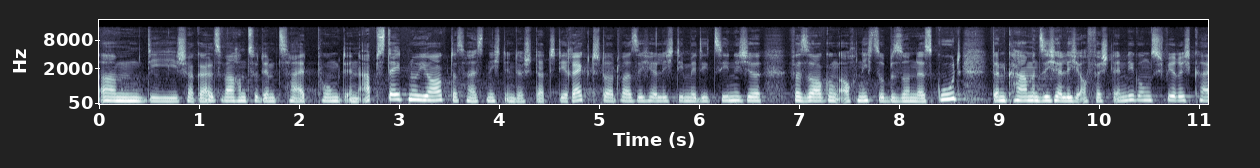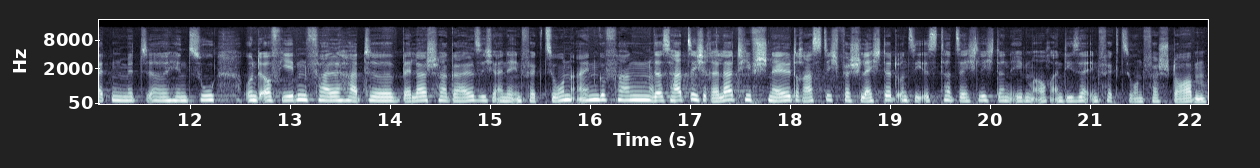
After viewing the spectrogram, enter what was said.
ähm, die Chagalls waren zu dem Zeitpunkt in Upstate New York, das heißt nicht in der Stadt direkt. Dort war sicherlich die medizinische Versorgung auch nicht so besonders gut. Dann kamen sicherlich auch Verständigungsschwierigkeiten mit äh, hinzu. Und auf jeden Fall hatte Bella Chagall sich eine Infektion eingefangen. Das hat sich relativ schnell drastisch verschlechtert und sie ist tatsächlich dann eben auch an dieser Infektion verstorben.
